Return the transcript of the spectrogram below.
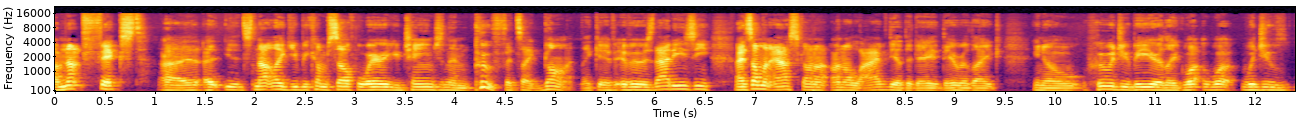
I'm not fixed. Uh, it's not like you become self-aware, you change, and then poof, it's like gone. Like if, if it was that easy, I had someone ask on a on a live the other day. They were like, you know, who would you be, or like what what would you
